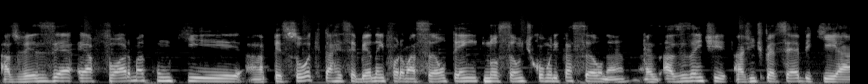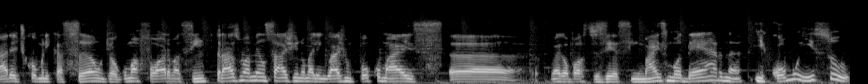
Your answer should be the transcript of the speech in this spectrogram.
Às vezes é, é a forma com que a pessoa que está recebendo a informação tem noção de comunicação, né? Às vezes a gente, a gente percebe que a área de comunicação, de alguma forma, assim, traz uma mensagem numa linguagem um pouco mais, uh, como é que eu posso dizer assim, mais moderna. E como isso,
